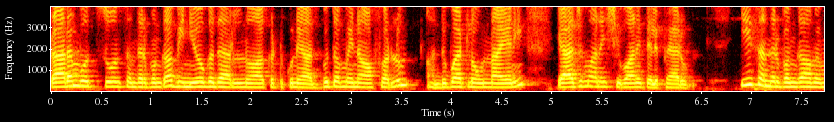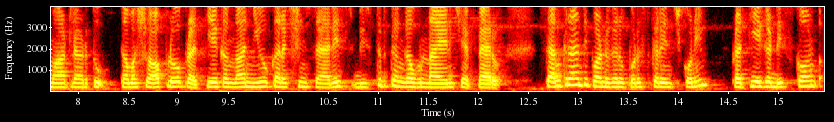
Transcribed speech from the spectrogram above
ప్రారంభోత్సవం సందర్భంగా వినియోగదారులను ఆకట్టుకునే అద్భుతమైన ఆఫర్లు అందుబాటులో ఉన్నాయని యాజమాని శివాని తెలిపారు. ఈ సందర్భంగా ఆమె మాట్లాడుతూ తమ షాప్లో ప్రత్యేకంగా న్యూ కలెక్షన్ శారీస్ విస్తృతంగా ఉన్నాయని చెప్పారు. సంక్రాంతి పండుగను పురస్కరించుకొని ప్రత్యేక డిస్కౌంట్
